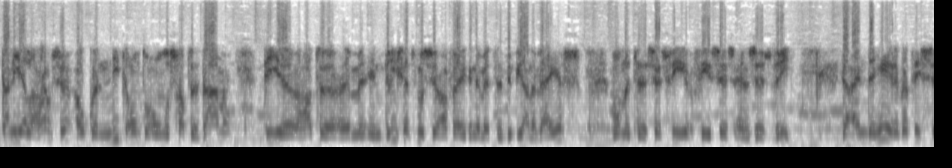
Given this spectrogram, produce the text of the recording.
Danielle Harmsen, ook een niet on te onderschatte dame. Die had in drie sets moesten afrekenen met uh, Bibiane Weijers. Won met eh, 6-4, 4-6 en 6-3. Ja, en de heren, dat is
